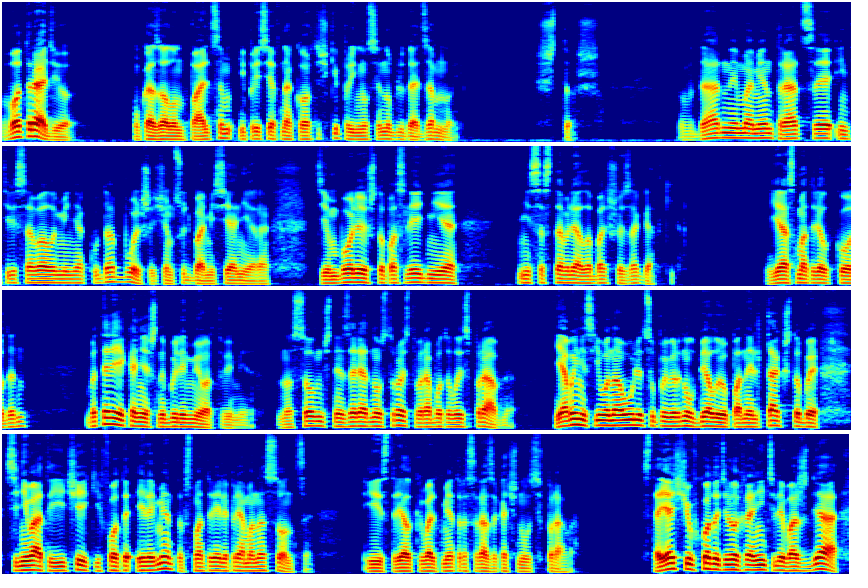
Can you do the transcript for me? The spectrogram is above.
«Вот радио», — указал он пальцем и, присев на корточки, принялся наблюдать за мной. Что ж, в данный момент рация интересовала меня куда больше, чем судьба миссионера, тем более, что последняя не составляла большой загадки. Я осмотрел Коден. Батареи, конечно, были мертвыми, но солнечное зарядное устройство работало исправно. Я вынес его на улицу, повернул белую панель так, чтобы синеватые ячейки фотоэлементов смотрели прямо на солнце, и стрелка вольтметра сразу качнулась вправо. Стоящие у входа телохранители вождя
